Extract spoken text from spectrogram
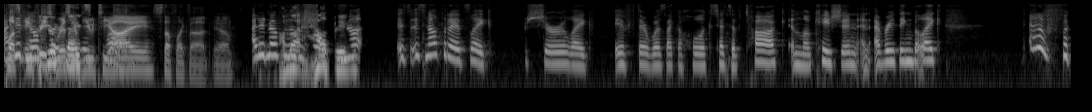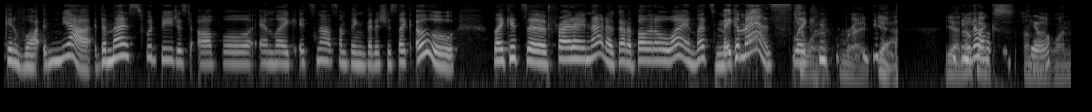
Plus didn't know if increased risk of UTI, stuff like that. Yeah. I didn't know if I'm it was not helping. Not, it's it's not that it's like sure like if there was like a whole extensive talk and location and everything, but like I don't fucking what yeah, the mess would be just awful. And like it's not something that it's just like, oh, like it's a Friday night, I've got a bottle of wine, let's make a mess. Like Sure, right. Yeah. Yeah, no, No, thanks on you. that one.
